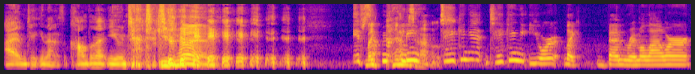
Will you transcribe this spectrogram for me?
I'm taking that as a compliment you intended to You me. if Like some- I mean, house. taking it, taking your like Ben Rimalower,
